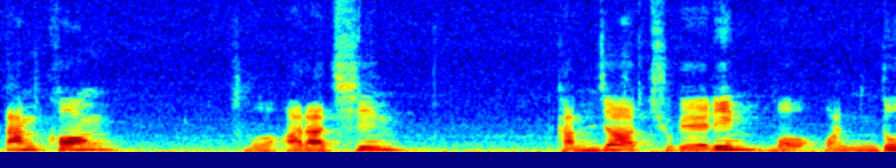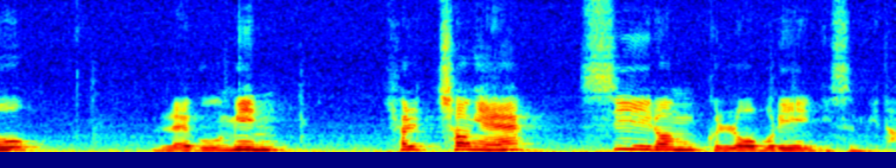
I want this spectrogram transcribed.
땅콩 뭐 아라친 감자 튜베린 뭐 완두 레구민 혈청에 시럼 글로불린 있습니다.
